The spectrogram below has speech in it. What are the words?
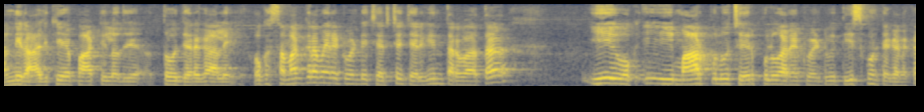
అన్ని రాజకీయ పార్టీలతో జరగాలి. ఒక సమగ్రమైనటువంటి చర్చ జరిగిన తర్వాత ఈ ఒక ఈ మార్పులు చేర్పులు అనేటువంటివి తీసుకుంటే కనుక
